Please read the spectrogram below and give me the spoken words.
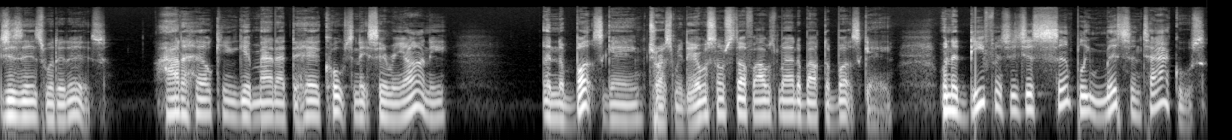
It just is what it is. How the hell can you get mad at the head coach, Nick Sirianni, in the Bucs game? Trust me, there was some stuff I was mad about the Bucs game. When the defense is just simply missing tackles.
